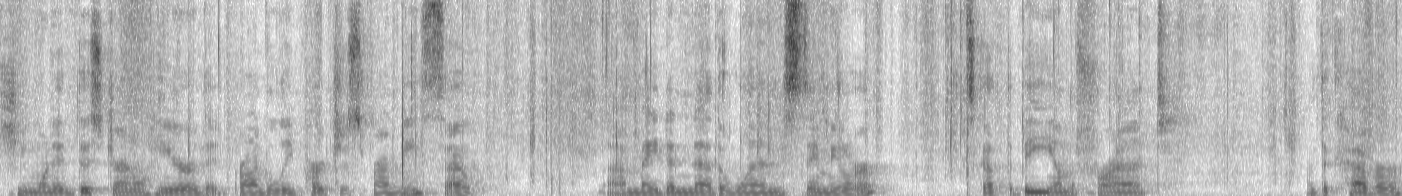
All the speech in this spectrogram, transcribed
She wanted this journal here that Rhonda Lee purchased from me. So I made another one similar. It's got the bee on the front of the cover.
